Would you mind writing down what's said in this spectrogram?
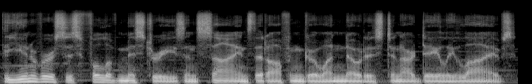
The universe is full of mysteries and signs that often go unnoticed in our daily lives.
